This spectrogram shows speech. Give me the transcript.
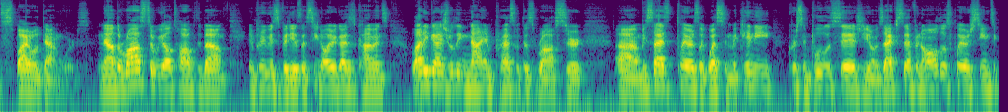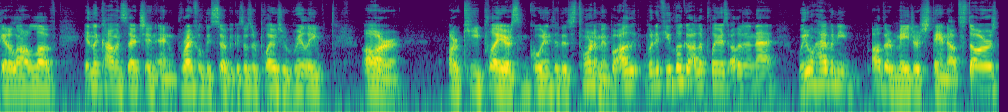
spiral downwards. Now, the roster we all talked about in previous videos, I've seen all your guys' comments. A lot of you guys really not impressed with this roster. Um, besides players like Weston McKennie, Christian Pulisic, you know, Zach Steffen, all those players seem to get a lot of love in the comment section, and rightfully so, because those are players who really are are key players going into this tournament. But other, but if you look at other players other than that, we don't have any other major standout stars,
